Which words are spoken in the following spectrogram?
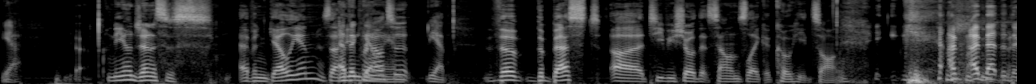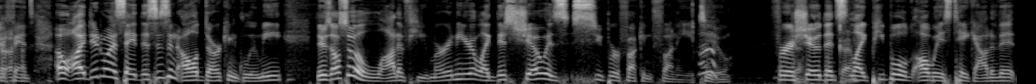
Yeah, Yeah. Neon Genesis Evangelion is that how you pronounce it? Yeah. The the best uh, TV show that sounds like a Coheed song. I, I bet that they're fans. Oh, I did want to say this isn't all dark and gloomy. There's also a lot of humor in here. Like this show is super fucking funny too. For a Okay, show that's okay. like people always take out of it,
